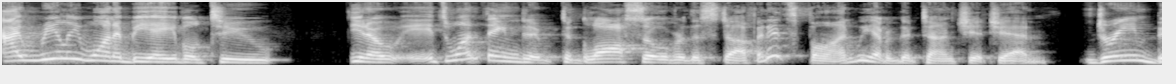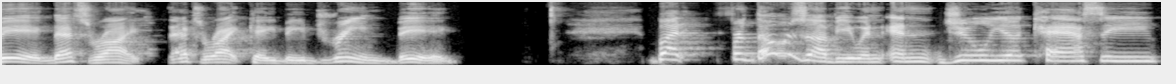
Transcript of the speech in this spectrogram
I really want to be able to, you know, it's one thing to, to gloss over the stuff, and it's fun. We have a good time chit chatting. Dream big. That's right. That's right, KB. Dream big. But for those of you, and, and Julia, Cassie,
